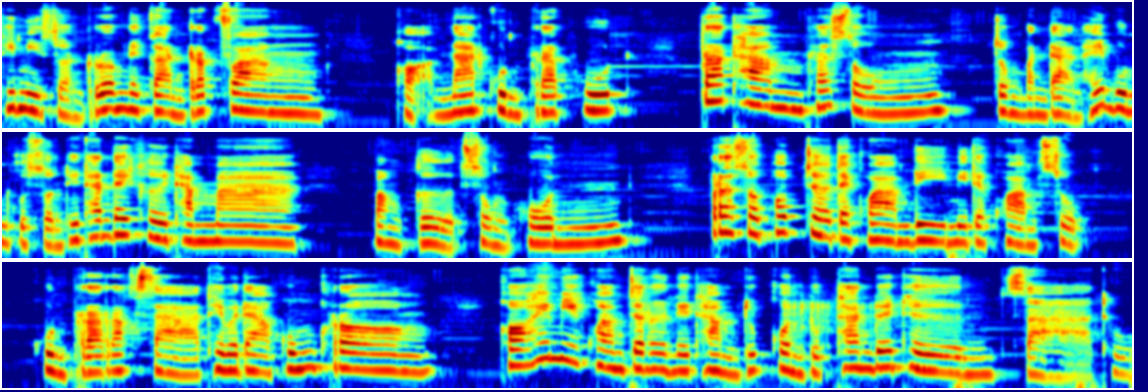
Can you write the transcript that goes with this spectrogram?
ที่มีส่วนร่วมในการรับฟัง ขออำนาจคุณพระพุทธ พระธรรมพระสงฆ์จงบันดาลให้บุญกุศลที่ท่านได้เคยทำมา บังเกิดส่งผล ประสบพบเจอแต่ความดีมีแต่ความสุข คุณพระรักษาเทวดาคุ้มครอง ขอให้มีความเจริญในธรรมทุกคนทุกท่านด้วยเทิน สาธุ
